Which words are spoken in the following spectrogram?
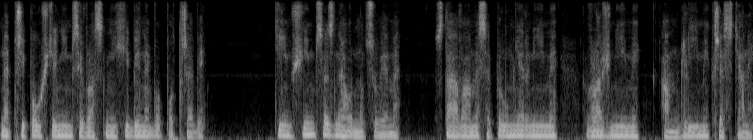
nepřipouštěním si vlastní chyby nebo potřeby. Tím vším se znehodnocujeme, stáváme se průměrnými, vlažnými a mdlými křesťany.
